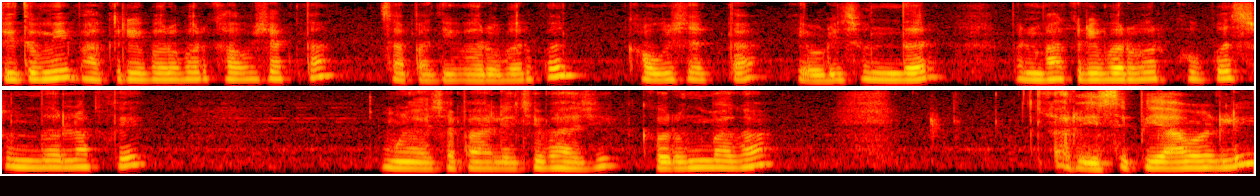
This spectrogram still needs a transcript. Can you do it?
ती तुम्ही भाकरीबरोबर खाऊ शकता चपातीबरोबर पण खाऊ शकता. एवढी सुंदर पण भाकरीबरोबर खूपच सुंदर लागते. मुळ्याच्या पाल्याची भाजी करून बघा. रेसिपी आवडली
